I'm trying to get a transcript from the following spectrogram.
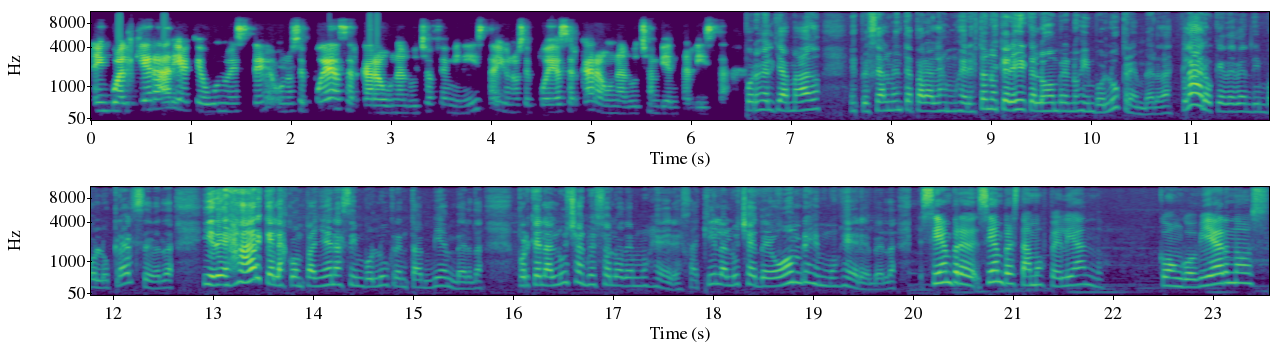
en cualquier área que uno esté, uno se puede acercar a una lucha feminista y uno se puede acercar a una lucha ambientalista. Por eso el llamado especialmente para las mujeres. Esto no quiere decir que los hombres nos involucren, ¿verdad? Claro que deben de involucrarse, ¿verdad? Y dejar que las compañeras se involucren también, ¿verdad? Porque la lucha no es solo de mujeres, aquí la lucha es de hombres y mujeres, ¿verdad? Siempre, siempre estamos peleando con gobiernos,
